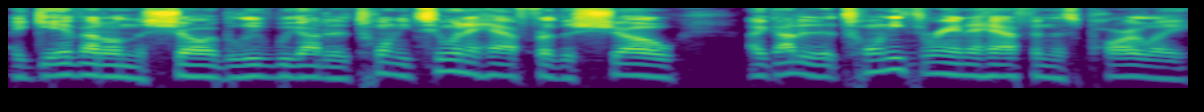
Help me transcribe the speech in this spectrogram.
I gave out on the show. I believe we got it at 22 and a half for the show. I got it at 23 and a half in this parlay.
